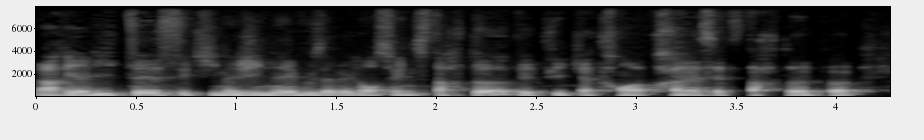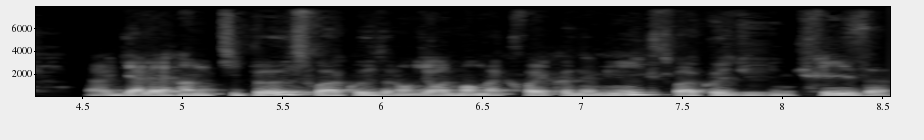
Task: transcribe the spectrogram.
la réalité, c'est qu'imaginez, vous avez lancé une start-up et puis quatre ans après, cette start-up euh, galère un petit peu, soit à cause de l'environnement macroéconomique, soit à cause d'une crise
